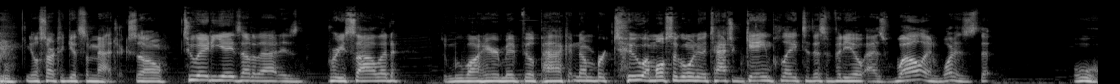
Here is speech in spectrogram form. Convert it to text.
you'll start to get some magic. So 288s out of that is pretty solid. So move on here, midfield pack number two. I'm also going to attach gameplay to this video as well. And what is that? Ooh,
